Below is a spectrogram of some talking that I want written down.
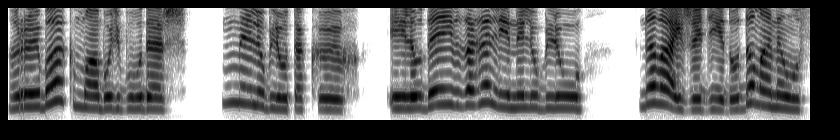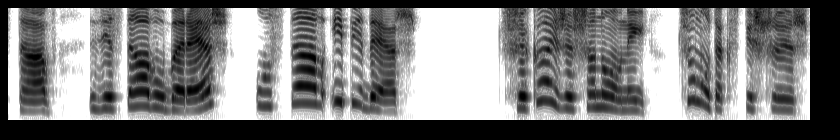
Рибак, мабуть, будеш. Не люблю таких. І людей взагалі не люблю. Давай же, діду, до мене устав. Зі ставу береш, устав і підеш. Чекай же, шановний, чому так спішиш?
